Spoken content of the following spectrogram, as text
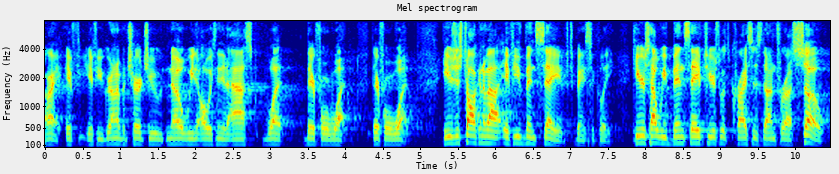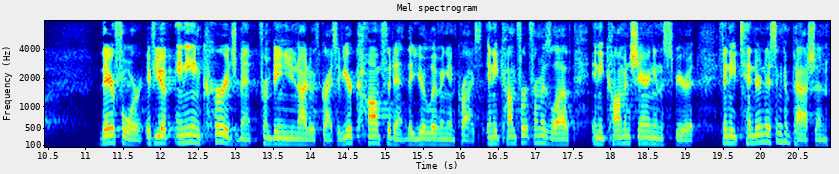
all right, if, if you've grown up in church, you know we always need to ask what, therefore what? Therefore what? He was just talking about if you've been saved, basically. Here's how we've been saved, here's what Christ has done for us. So, Therefore, if you have any encouragement from being united with Christ, if you're confident that you're living in Christ, any comfort from his love, any common sharing in the Spirit, if any tenderness and compassion,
